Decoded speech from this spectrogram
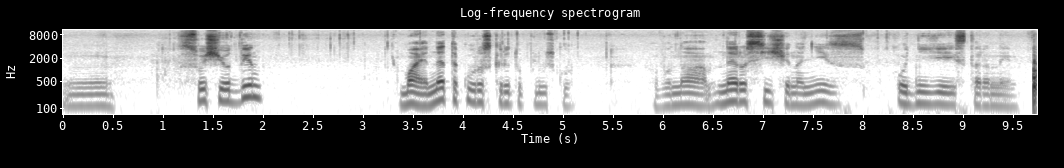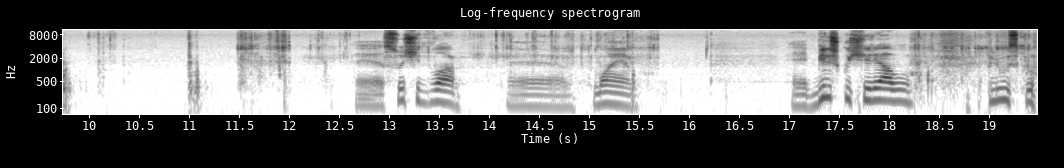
М, Сочі 1 має не таку розкриту плюску. Вона не розсічена ні з однієї сторони. Суші 2 е, має е, більш кучеряву плюску,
